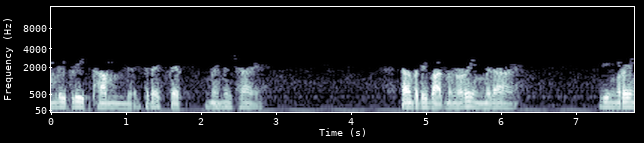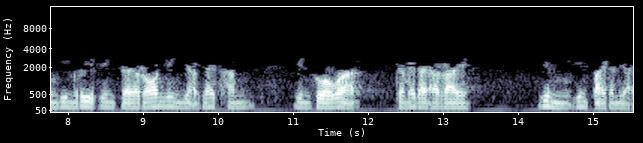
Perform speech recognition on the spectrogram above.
ำรีบรีบทำเดี๋ยวจะได้เสร็จไม่ไม่ใช่ การปฏิบัติมันเร่งไม่ได้ ยิ่งเร่งยิ่งรีบ ยิ่งใจร้อนยิ่งอยากให้ทัน ยิ่งกลัวว่าจะไม่ได้อะไร ยิ่งยิ่งไปกันใหญ่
